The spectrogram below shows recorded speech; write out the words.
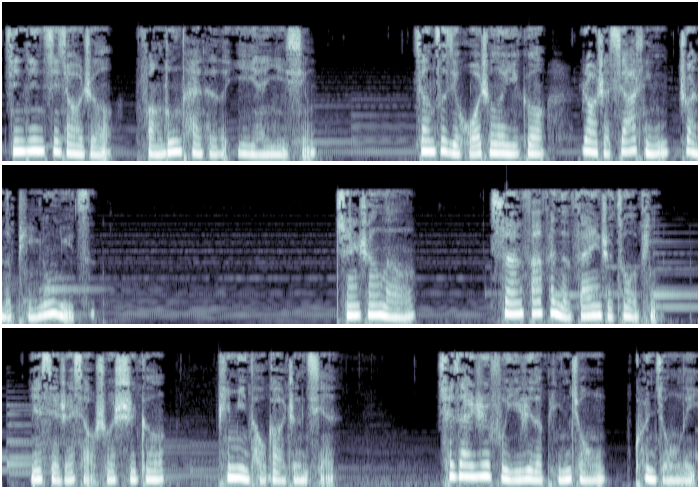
斤斤计较着房东太太的一言一行，将自己活成了一个绕着家庭转的平庸女子。娟生呢，虽然发奋的翻译着作品，也写着小说诗歌，拼命投稿挣钱，却在日复一日的贫穷困窘里，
